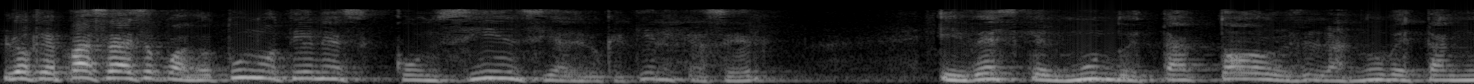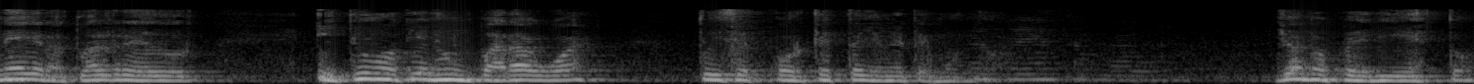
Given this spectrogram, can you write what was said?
Lo que pasa es que cuando tú no tienes conciencia de lo que tienes que hacer y ves que el mundo está, todas las nubes están negras a tu alrededor y tú no tienes un paraguas, tú dices, ¿por qué estoy en este mundo? Yo no pedí esto.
